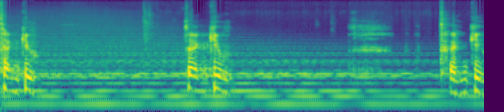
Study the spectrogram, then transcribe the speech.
Thank you thank you thank you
